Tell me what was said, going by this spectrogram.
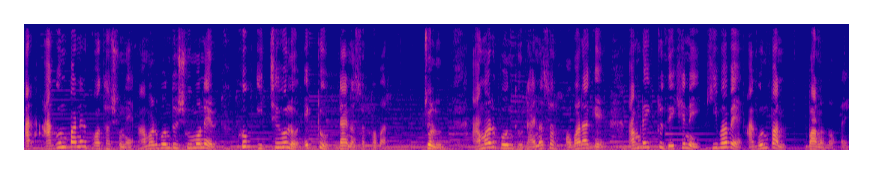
আর আগুন পানের কথা শুনে আমার বন্ধু সুমনের খুব ইচ্ছে হলো একটু ডাইনোসর হবার। চলুন, আমার বন্ধু ডাইনোসর হবার আগে আমরা একটু দেখে নেই কীভাবে আগুন পান বানানো হয়।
